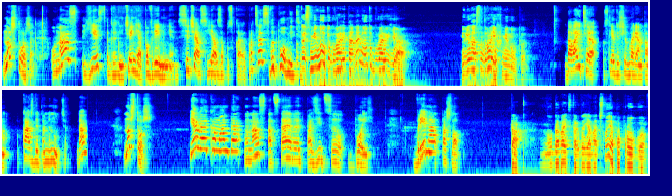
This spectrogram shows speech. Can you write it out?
Ну что же, у нас есть ограничения по времени. Сейчас я запускаю процесс, вы помните. Ну, то есть минуту говорит она, минуту говорю я. Или у нас на двоих минута? Давайте следующим вариантом. Каждый по минуте, да? Ну что ж, первая команда у нас отстаивает позицию бой. Время пошло. Так, ну, давайте тогда я начну, я попробую.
